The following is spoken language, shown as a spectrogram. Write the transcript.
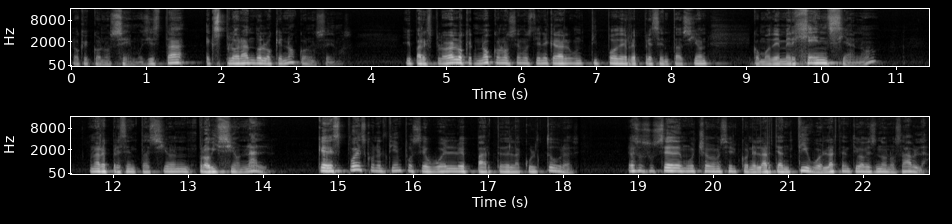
lo que conocemos, y está explorando lo que no conocemos. Y para explorar lo que no conocemos tiene que haber algún tipo de representación como de emergencia, ¿no? Una representación provisional, que después con el tiempo se vuelve parte de la cultura. Eso sucede mucho, vamos a decir, con el arte antiguo. El arte antiguo a veces no nos habla.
